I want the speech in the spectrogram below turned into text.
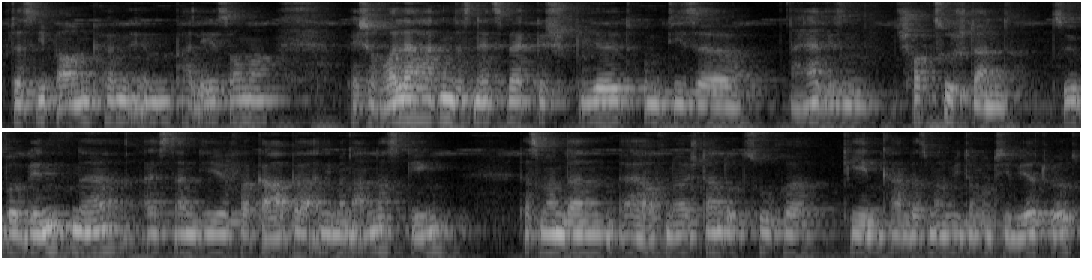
auf das Sie bauen können im Palais Sommer. Welche Rolle hat denn das Netzwerk gespielt, um diese, naja, diesen Schockzustand zu überwinden, ne, als dann die Vergabe an jemand anders ging, dass man dann äh, auf neue Standortsuche gehen kann, dass man wieder motiviert wird?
